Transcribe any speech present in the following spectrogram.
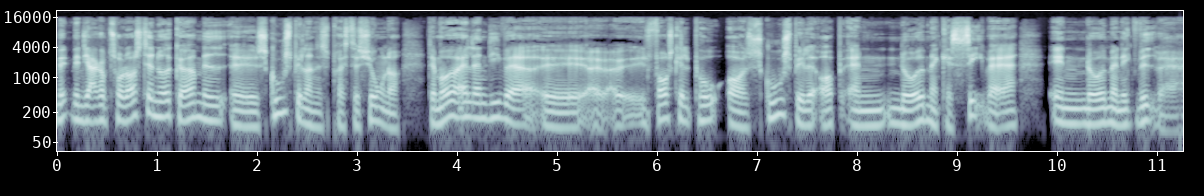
Men, men Jacob, tror du også, det har noget at gøre med øh, skuespillernes præstationer? Der må jo alt andet lige være øh, et forskel på at skuespille op af noget, man kan se, hvad er, end noget, man ikke ved, hvad er.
